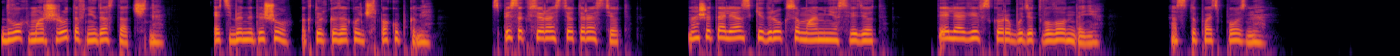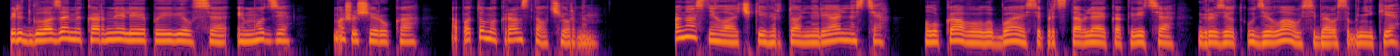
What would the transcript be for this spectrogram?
Двух маршрутов недостаточно. Я тебе напишу, как только закончу с покупками. Список все растет и растет. Наш итальянский друг с ума меня сведет. Тель-Авив скоро будет в Лондоне. Отступать поздно. Перед глазами Корнелии появился эмодзи, машущая рука, а потом экран стал черным. Она сняла очки виртуальной реальности, лукаво улыбаясь и представляя, как Витя грызет у дела у себя в особняке,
